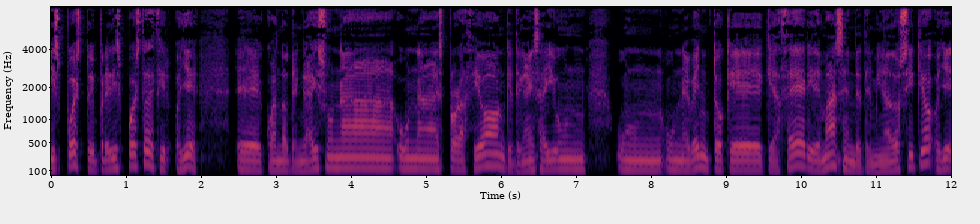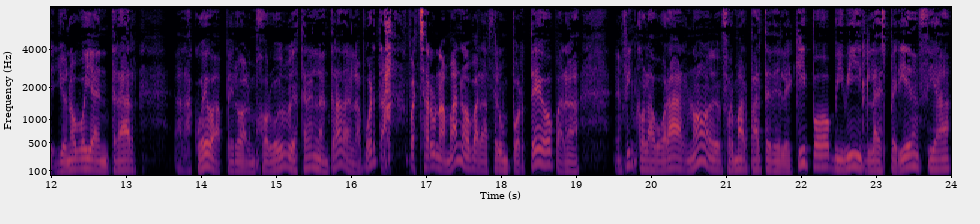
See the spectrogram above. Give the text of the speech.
dispuesto y predispuesto a decir, oye, eh, cuando tengáis una, una exploración, que tengáis ahí un, un, evento que, que hacer y demás en determinado sitio, oye, yo no voy a entrar a la cueva, pero a lo mejor voy a estar en la entrada, en la puerta, para echar una mano, para hacer un porteo, para, en fin, colaborar, ¿no? Formar parte del equipo, vivir la experiencia.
